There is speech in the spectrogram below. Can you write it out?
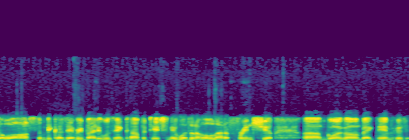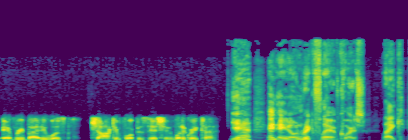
so awesome because everybody was in competition. There wasn't a whole lot of friendship um, going on back then because everybody was jockeying for a position. What a great time! Yeah, and, and you know, and Ric Flair, of course, like.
